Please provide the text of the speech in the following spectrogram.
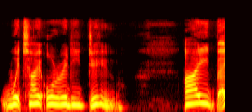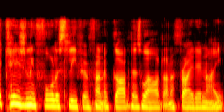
which I already do. I occasionally fall asleep in front of Gardener's World on a Friday night.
